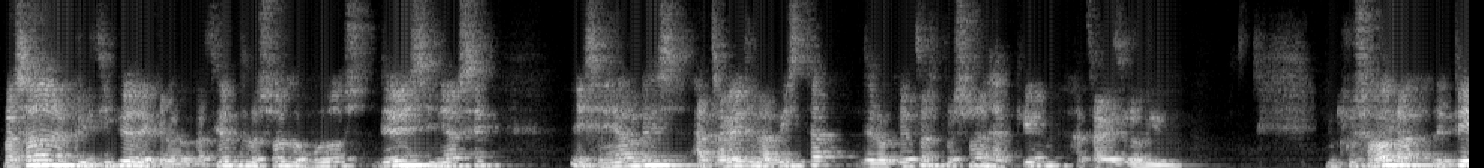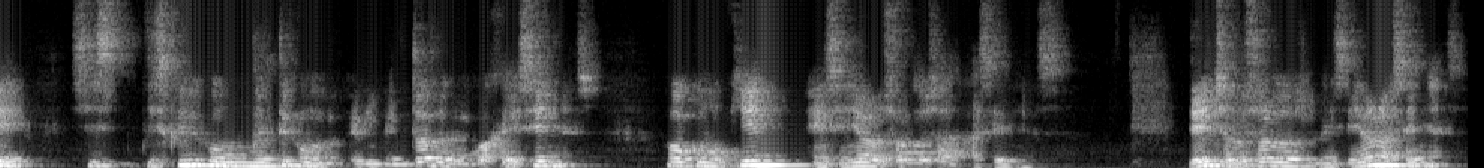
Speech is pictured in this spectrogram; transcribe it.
basado en el principio de que la educación de los sordomudos debe enseñarse, enseñarles a través de la vista de lo que otras personas adquieren a través del oído. Incluso ahora, Lepé se describe comúnmente como el inventor del lenguaje de señas, o como quien enseñó a los sordos a, señas. De hecho, los sordos le enseñaron las señas.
